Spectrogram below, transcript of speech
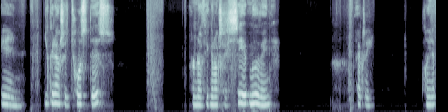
and you can actually twist this. I don't know if you can actually see it moving. Actually, clean it.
